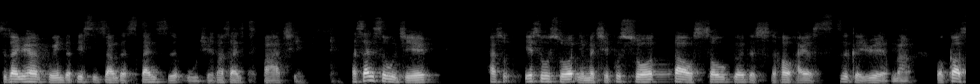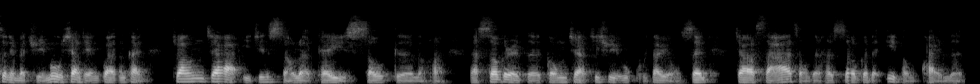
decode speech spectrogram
是在约翰福音的第四章的三十五节到三十八节。那三十五节。他说：“耶稣说，你们岂不说到收割的时候还有四个月吗？我告诉你们，举目向前观看，庄稼已经熟了，可以收割了。哈，那收割人得工价，继续五谷到永生，叫撒种的和收割的一同快乐。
